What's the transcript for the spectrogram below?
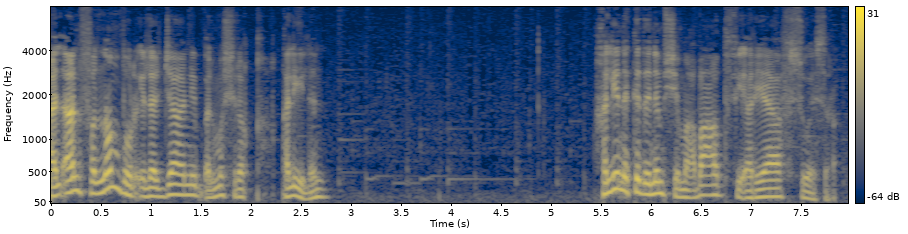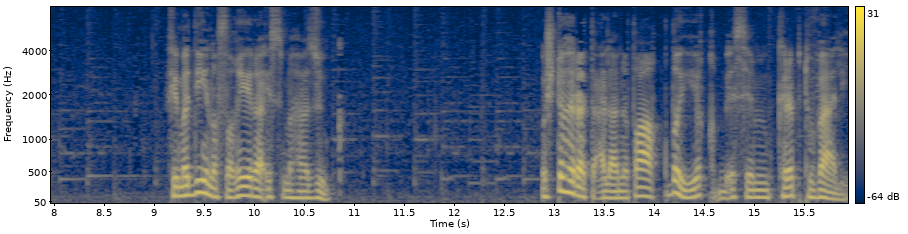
الآن فلننظر إلى الجانب المشرق قليلا. خلينا كده نمشي مع بعض في أرياف سويسرا في مدينة صغيرة اسمها زوك اشتهرت على نطاق ضيق باسم Crypto Valley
